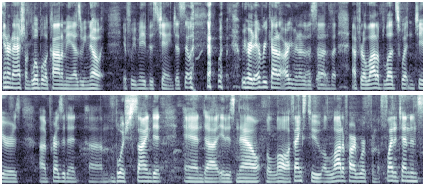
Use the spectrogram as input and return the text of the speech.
international global economy as we know it if we made this change. That's so we heard every kind of argument under the sun, but after a lot of blood, sweat, and tears, uh, President um, Bush signed it, and uh, it is now the law. Thanks to a lot of hard work from the flight attendants,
